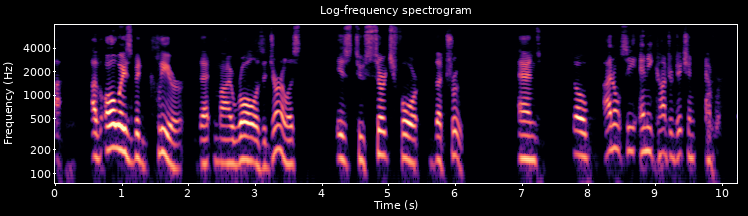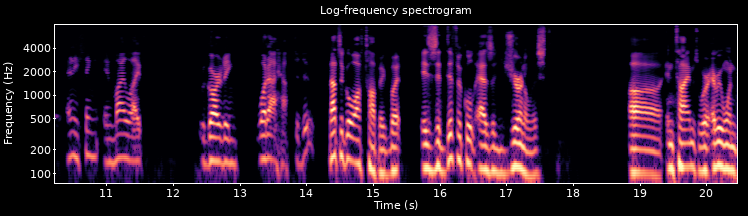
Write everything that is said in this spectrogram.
I, I've always been clear that my role as a journalist is to search for the truth. And so I don't see any contradiction ever, anything in my life regarding what I have to do. Not to go off topic, but is it difficult as a journalist uh, in times where everyone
